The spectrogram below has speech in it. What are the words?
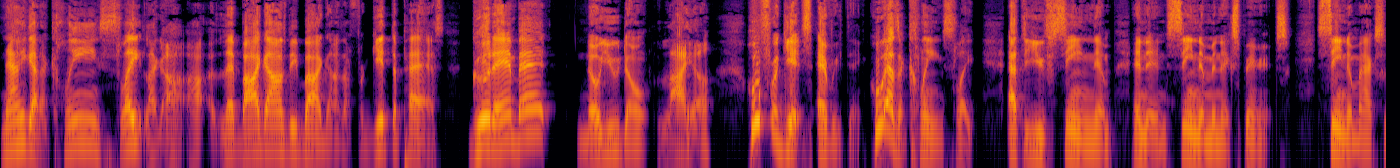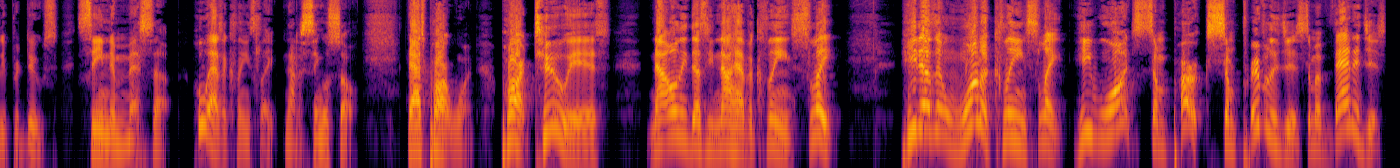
Now he got a clean slate. Like, uh, uh, let bygones be bygones. I forget the past, good and bad. No, you don't, liar. Who forgets everything? Who has a clean slate after you've seen them and, and seen them in experience, seen them actually produce, seen them mess up? Who has a clean slate? Not a single soul. That's part one. Part two is not only does he not have a clean slate, he doesn't want a clean slate. He wants some perks, some privileges, some advantages.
